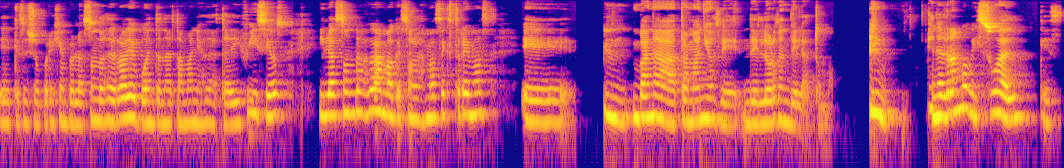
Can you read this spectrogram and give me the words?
eh, qué sé yo, por ejemplo, las ondas de radio pueden tener tamaños de hasta edificios y las ondas gamma, que son las más extremas, eh, van a tamaños del orden del átomo. en el rango visual, que, es,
